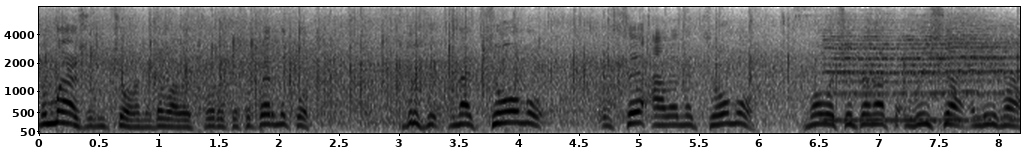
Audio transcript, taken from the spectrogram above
ну майже нічого не давали створити супернику. Друзі, на цьому все, але на цьому мова чемпіонат вища ліга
